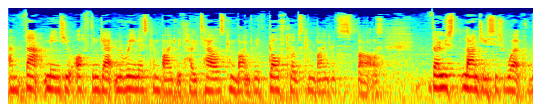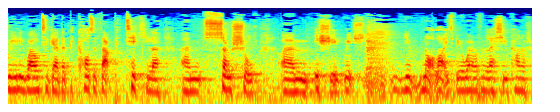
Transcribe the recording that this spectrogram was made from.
and that means you often get marinas combined with hotels, combined with golf clubs, combined with spas. Those land uses work really well together because of that particular um, social um, issue, which you're not likely to be aware of unless you kind of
